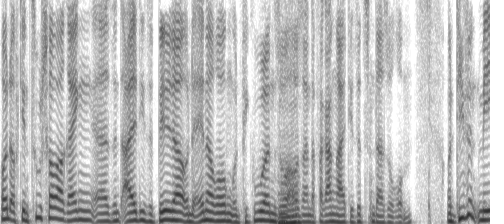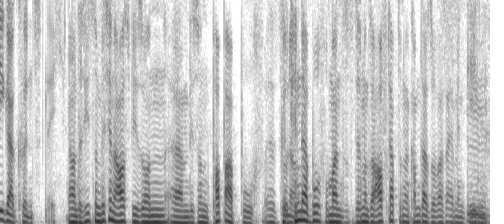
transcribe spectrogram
und auf den Zuschauerrängen äh, sind all diese Bilder und Erinnerungen und Figuren so mhm. aus seiner Vergangenheit, die sitzen da so rum. Und die sind mega künstlich. Ja, und das sieht so ein bisschen aus wie so ein, ähm, wie so ein Pop-up-Buch, äh, so genau. Kinderbuch, wo man, das man so aufklappt und dann kommt da sowas einem entgegen. Mhm.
